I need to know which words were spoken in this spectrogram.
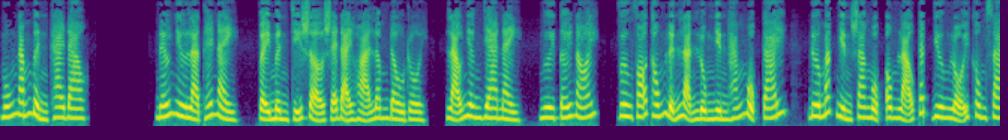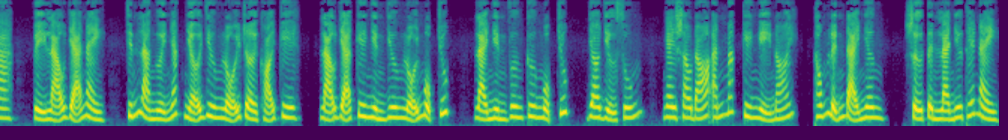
Muốn nắm mình khai đao. Nếu như là thế này, vậy mình chỉ sợ sẽ đại họa lâm đầu rồi, lão nhân gia này, ngươi tới nói, vương phó thống lĩnh lạnh lùng nhìn hắn một cái, đưa mắt nhìn sang một ông lão cách dương lỗi không xa, vị lão giả này, chính là người nhắc nhở dương lỗi rời khỏi kia, lão giả kia nhìn dương lỗi một chút, lại nhìn vương cương một chút, do dự xuống, ngay sau đó ánh mắt kiên nghị nói, thống lĩnh đại nhân, sự tình là như thế này,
